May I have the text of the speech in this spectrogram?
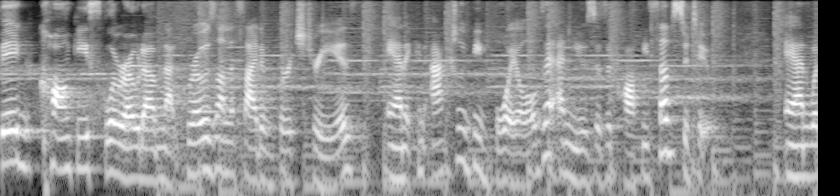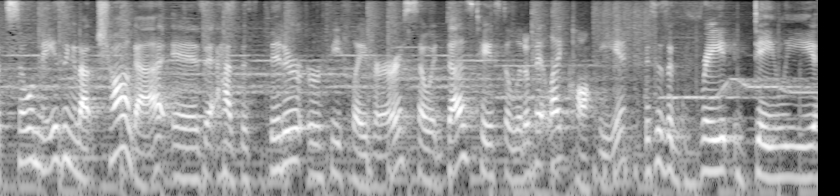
big conky sclerotium that grows on the side of birch trees, and it can actually be boiled and used as a coffee substitute. And what's so amazing about chaga is it has this bitter, earthy flavor, so it does taste a little bit like coffee. This is a great daily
